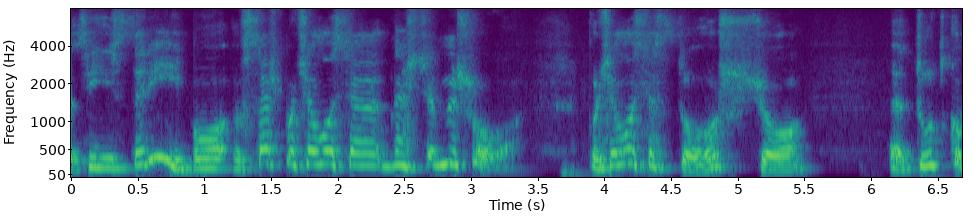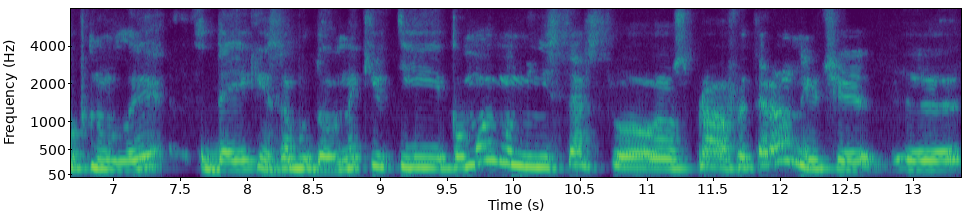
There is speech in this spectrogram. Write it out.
е, цієї істерії, бо все ж почалося не Чернишова. Почалося з того, що е, тут копнули деяких забудовників, і, по-моєму, Міністерство справ ветеранів чи е,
